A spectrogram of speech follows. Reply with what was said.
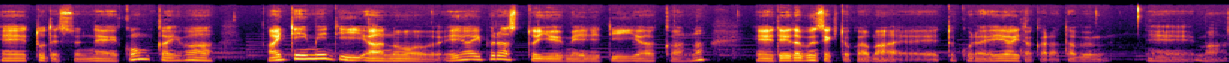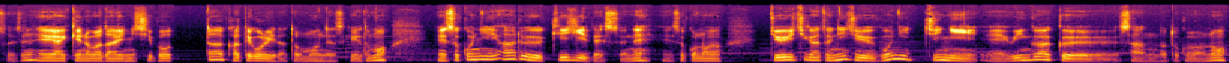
えっ、とですね、今回は IT メディアの AI プラスというメディアかな、え、データ分析とか、まあ、えっ、と、これは AI だから多分、えまあそうですね、AI 系の話題に絞ったカテゴリーだと思うんですけれども、えそこにある記事ですね、えそこの11月25日に、えウィングワークさんのところの、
